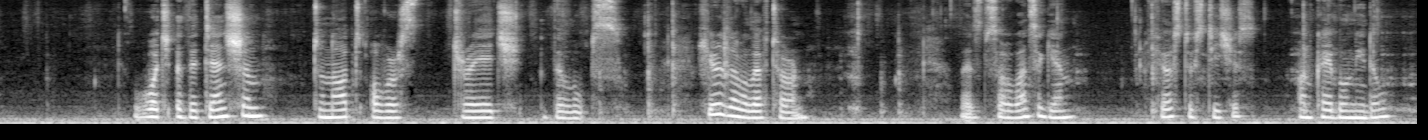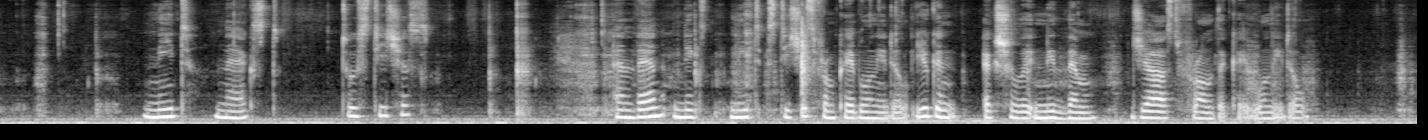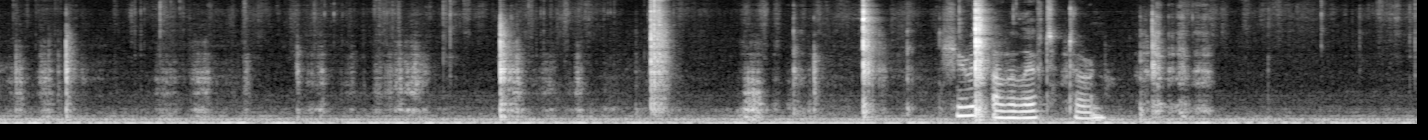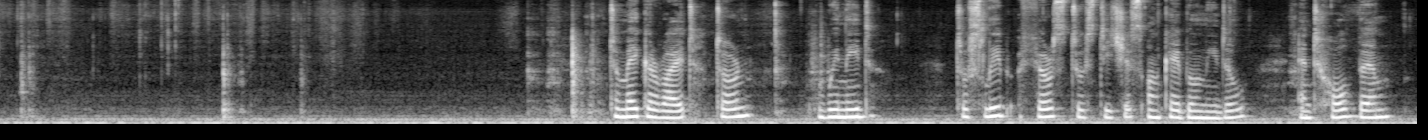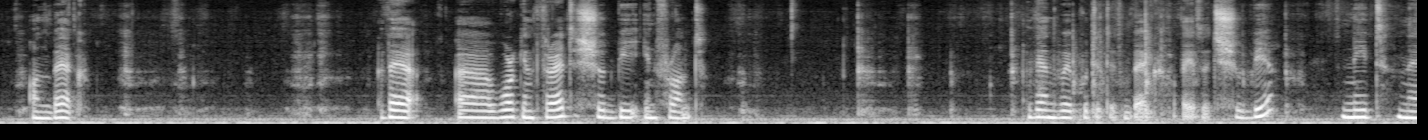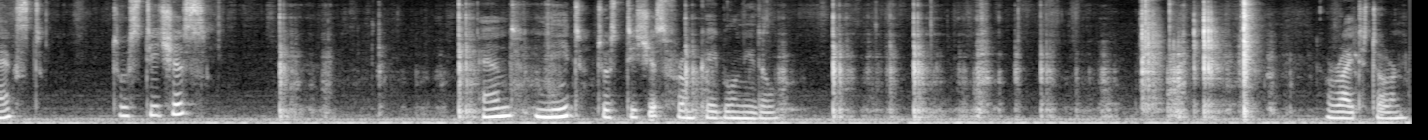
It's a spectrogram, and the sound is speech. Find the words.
Watch the tension to not overstretch the loops. Here's our left turn. Let's so once again, first two stitches on cable needle, knit next two stitches and then knit, knit stitches from cable needle. You can actually knit them just from the cable needle. Here is our left turn. To make a right turn, we need to slip first two stitches on cable needle and hold them on back. The uh, working thread should be in front. Then we put it back as it should be. Knit next two stitches and knit two stitches from cable needle. right turn.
